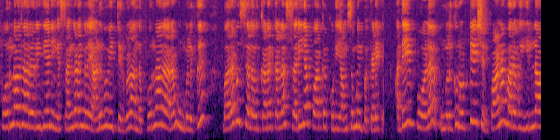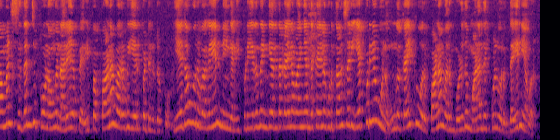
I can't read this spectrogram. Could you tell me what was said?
பொருளாதார ரீதியாக நீங்கள் சங்கடங்களை அனுபவித்தீர்களோ அந்த பொருளாதாரம் உங்களுக்கு வரவு செலவு கணக்கெல்லாம் சரியாக பார்க்கக்கூடிய அம்சமும் இப்போ கிடைக்கும். அதே போல் உங்களுக்கு ரொட்டேஷன் பண வரவு இல்லாமல் சிதைஞ்சு போனவங்க நிறைய பேர். இப்போ பண வரவு ஏற்பட்டுக்கிட்டு இருக்கும். ஏதோ ஒரு வகையில் நீங்கள் இப்படி இருந்து இங்கே அந்த கையில் வாங்கி அந்த கையில் கொடுத்தாலும் சரி எப்படியோ ஒன்று உங்கள் கைக்கு ஒரு பணம் வரும் பொழுது மனதுக்குள் ஒரு தைரியம் வரும்.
